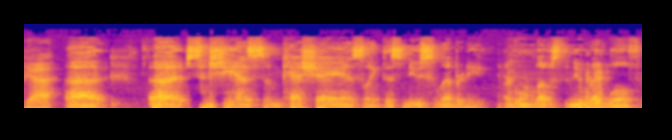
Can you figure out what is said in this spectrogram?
Yeah, Uh, since she has some cachet as like this new celebrity, everyone loves the new red wolf.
